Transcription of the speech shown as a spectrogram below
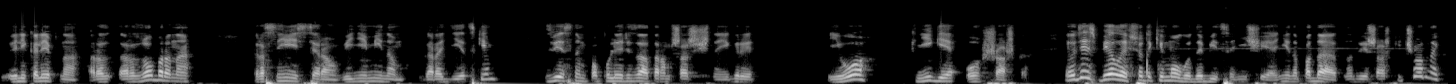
великолепно разобрана гроссмейстером Вениамином Городецким, известным популяризатором шашечной игры, его книге о шашках. И вот здесь белые все-таки могут добиться ничьи. Они нападают на две шашки черных.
